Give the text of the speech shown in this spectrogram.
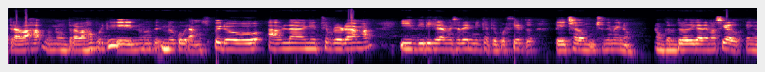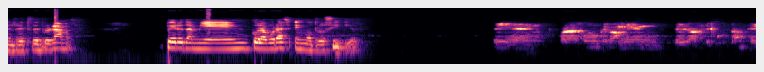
trabaja, bueno, no trabaja porque no, no, cobramos, pero habla en este programa y dirige la mesa técnica, que por cierto, te he echado mucho de menos, aunque no te lo diga demasiado, en el resto de programas, pero también colaboras en otros sitios. Sí, por eso que también, debido a las circunstancias,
